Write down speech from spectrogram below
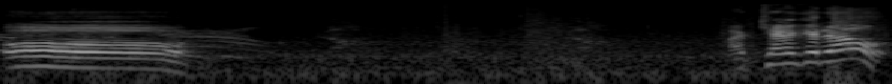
Oh. I can't get out.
